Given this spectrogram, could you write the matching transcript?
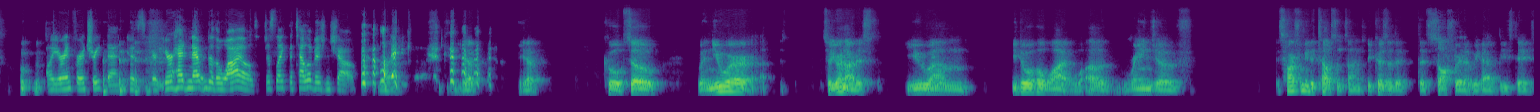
oh, you're in for a treat then, because you're, you're, heading out into the wild, just like the television show. like... yep, yep. Cool. So, when you were, so you're an artist. You mm-hmm. um, you do a whole wide uh, range of. It's hard for me to tell sometimes because of the the software that we have these days.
